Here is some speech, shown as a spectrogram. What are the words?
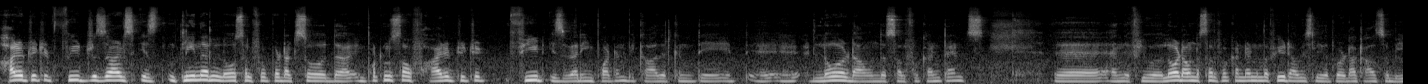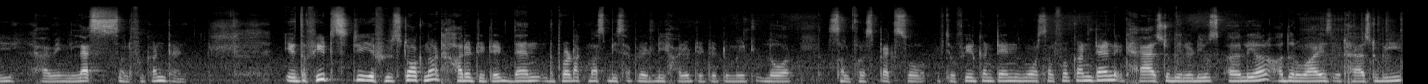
hydrotreated feed results is cleaner low sulfur product. So the importance of hydro treated feed is very important because it can it, it, lower down the sulfur contents. Uh, and if you lower down the sulfur content in the feed obviously the product also be having less sulfur content. If the feed if your stock not hydrotreated then the product must be separately hydrotreated to meet lower sulfur specs. So if your feed contains more sulfur content it has to be reduced earlier. Otherwise it has to be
